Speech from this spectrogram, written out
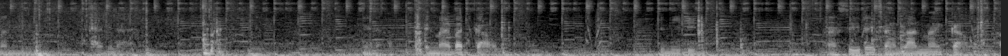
มันใช้ไม่ได้เนี่ยนะครับ เป็นไม้บ้านเก่า จะมีลิ้นหาซื้อได้ตามร้านไม้เก่าครับ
